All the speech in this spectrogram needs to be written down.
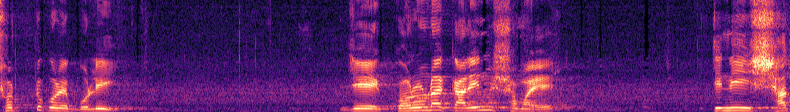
ছোট্ট করে বলি যে করোনাকালীন সময়ে তিনি সাত,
